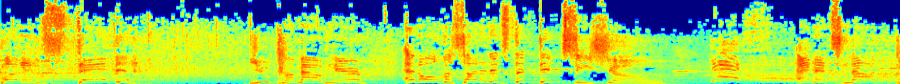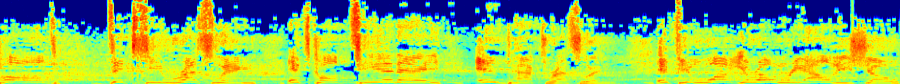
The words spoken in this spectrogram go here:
But instead, you come out here and all of a sudden it's the Dixie Show. Yes! And it's not called Dixie Wrestling, it's called TNA Impact Wrestling. If you want your own reality show,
